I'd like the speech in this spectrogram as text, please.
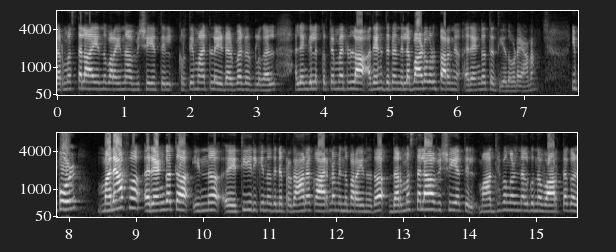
ധർമ്മസ്ഥല എന്ന് പറയുന്ന വിഷയത്തിൽ കൃത്യമായിട്ടുള്ള ഇടപെടലുകൾ അല്ലെങ്കിൽ കൃത്യമായിട്ടുള്ള അദ്ദേഹത്തിന്റെ നിലപാടുകൾ പറഞ്ഞ് രംഗത്തെത്തിയതോടെയാണ്. ഇപ്പോൾ മനാഫ് രംഗത്ത് ഇന്ന് എത്തിയിരിക്കുന്നതിന്റെ പ്രധാന കാരണം എന്ന് പറയുന്നത് ധർമ്മസ്ഥല വിഷയത്തിൽ മാധ്യമങ്ങൾ നൽകുന്ന വാർത്തകൾ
